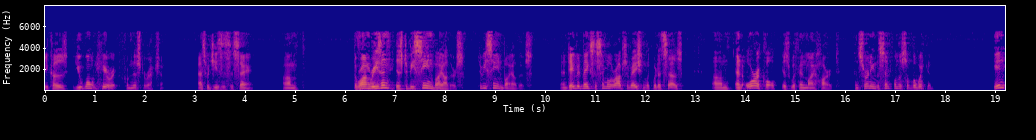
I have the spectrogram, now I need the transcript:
Because you won't hear it from this direction. That's what Jesus is saying. Um, the wrong reason is to be seen by others. To be seen by others. And David makes a similar observation. Look what it says. Um, An oracle is within my heart concerning the sinfulness of the wicked. In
